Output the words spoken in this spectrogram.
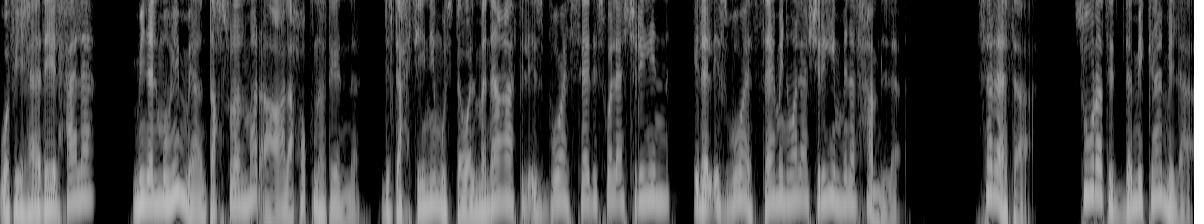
وفي هذه الحالة من المهم أن تحصل المرأة على حقنة لتحسين مستوى المناعة في الأسبوع السادس والعشرين إلى الأسبوع الثامن والعشرين من الحمل. ثلاثة صورة الدم كاملة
